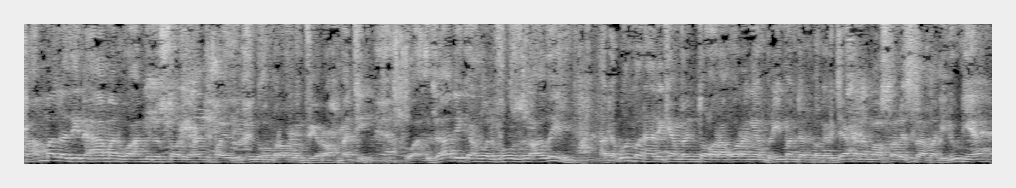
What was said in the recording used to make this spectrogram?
Fa'amal ladzina amanu wa amilus solihati fa yudkhiluhum rabbuhum fi rahmati wa dzalika huwal fawzul azim. Adapun pada hari kiamat itu orang-orang yang beriman dan mengerjakan amal soleh selama di dunia,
